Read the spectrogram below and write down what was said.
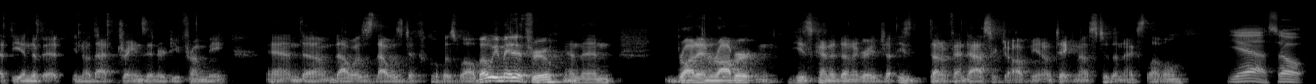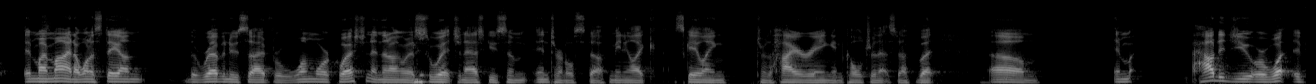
at, the end of it, you know, that drains energy from me, and um, that was that was difficult as well. But we made it through, and then brought in Robert, and he's kind of done a great job. He's done a fantastic job, you know, taking us to the next level. Yeah. So in my mind, I want to stay on the revenue side for one more question, and then I'm going to switch and ask you some internal stuff, meaning like scaling in terms of hiring and culture and that stuff. But um, and how did you or what if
